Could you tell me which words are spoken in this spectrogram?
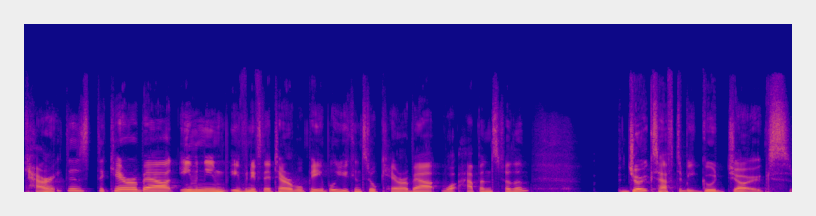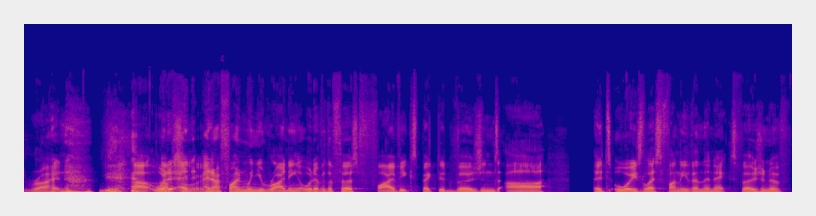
characters to care about. Even in, even if they're terrible people, you can still care about what happens to them. Jokes have to be good jokes, right? Yeah. Uh, what, and, and I find when you're writing it, whatever the first five expected versions are, it's always less funny than the next version of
